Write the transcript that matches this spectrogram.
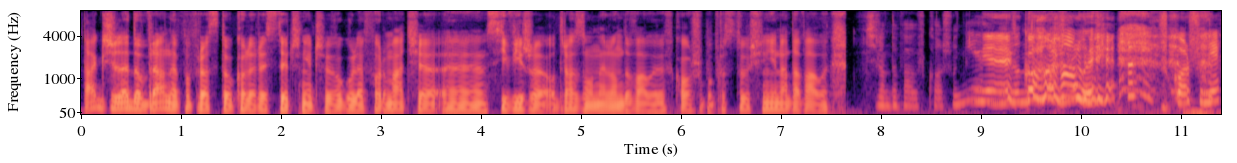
tak źle dobrane po prostu kolorystycznie, czy w ogóle w formacie e, CV, że od razu one lądowały w koszu, po prostu się nie nadawały. Czy lądowały w koszu? Nie, Nie, w koszu nie. W koszu nie.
